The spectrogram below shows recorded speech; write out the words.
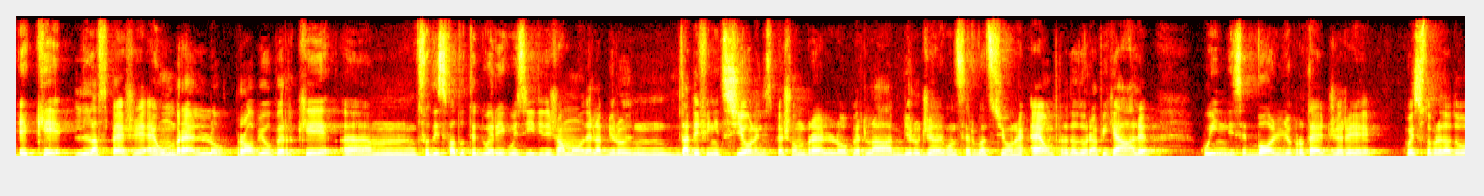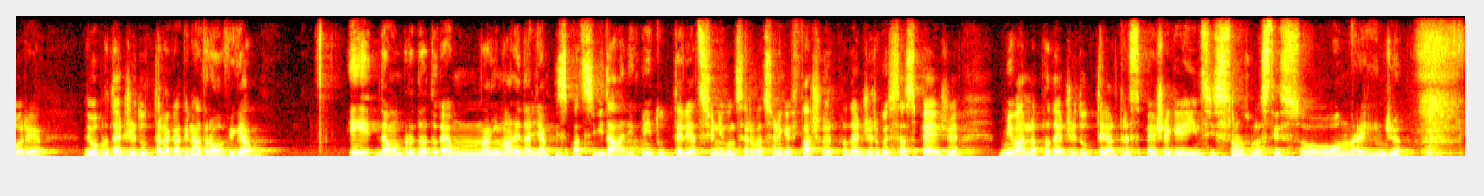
e che la specie è ombrello proprio perché um, soddisfa tutti e due i requisiti diciamo, della da definizione di specie ombrello per la biologia della conservazione. È un predatore apicale, quindi se voglio proteggere questo predatore devo proteggere tutta la catena trofica, e un è un animale dagli ampi spazi vitali, quindi tutte le azioni di conservazione che faccio per proteggere questa specie mi vanno a proteggere tutte le altre specie che insistono sullo stesso home range.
